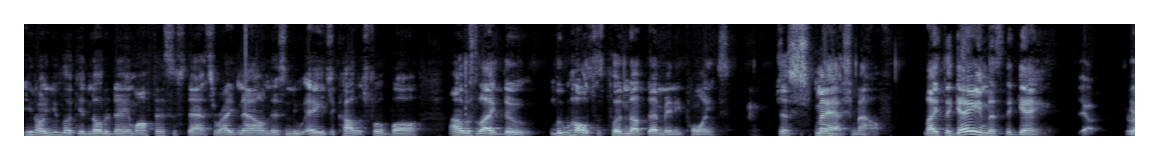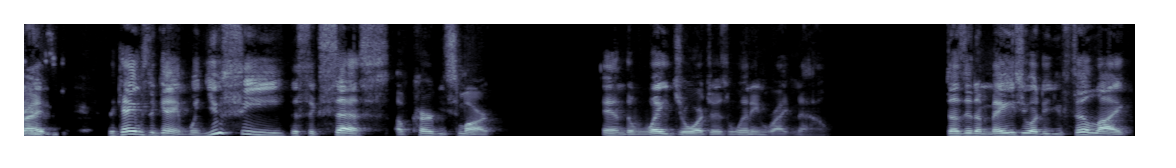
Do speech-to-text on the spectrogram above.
you know, you look at Notre Dame offensive stats right now in this new age of college football. I was like, dude, Lou Holtz is putting up that many points, just smash mouth. Like the game is the game. Yeah. Right? The game's the game. When you see the success of Kirby Smart and the way Georgia is winning right now, does it amaze you or do you feel like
